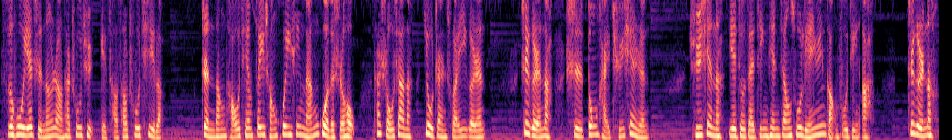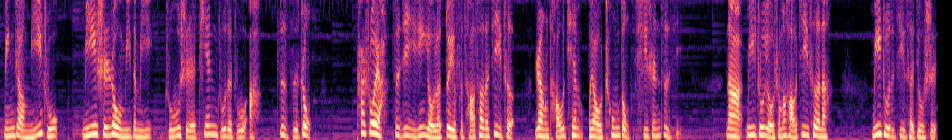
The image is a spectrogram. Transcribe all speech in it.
似乎也只能让他出去给曹操出气了。正当陶谦非常灰心难过的时候，他手下呢又站出来一个人，这个人呢是东海渠县人，渠县呢也就在今天江苏连云港附近啊。这个人呢名叫糜竺，糜是肉糜的糜，竺是天竺的竺啊，字子仲。他说呀，自己已经有了对付曹操的计策，让陶谦不要冲动牺牲自己。那糜竺有什么好计策呢？糜竺的计策就是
